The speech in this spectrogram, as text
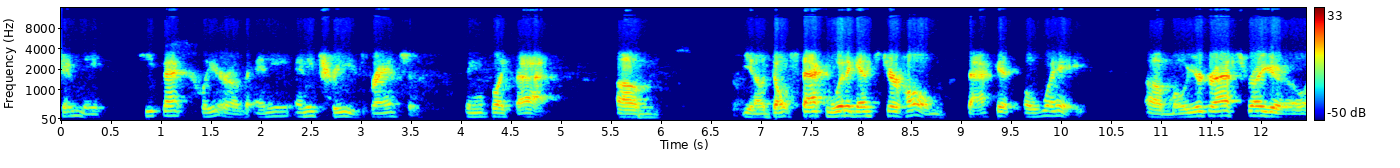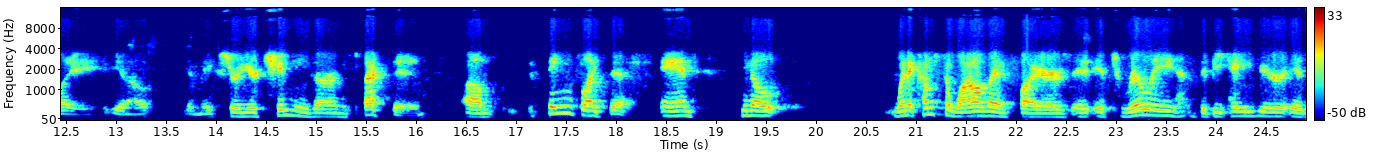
chimney, keep that clear of any any trees, branches, things like that. Um, you know, don't stack wood against your home. Stack it away. Uh, mow your grass regularly. You know, make sure your chimneys are inspected. Um, things like this. And you know, when it comes to wildland fires, it, it's really the behavior is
